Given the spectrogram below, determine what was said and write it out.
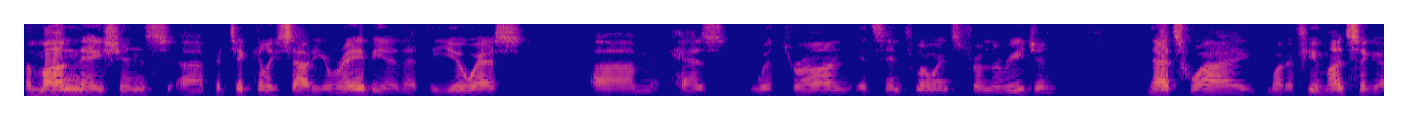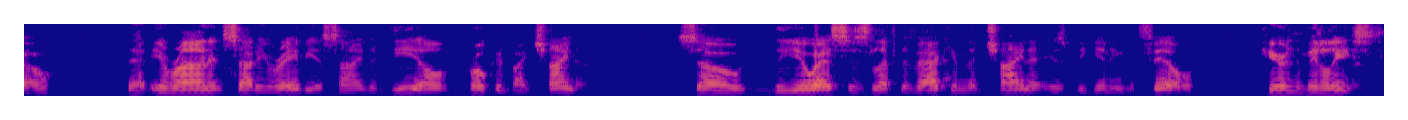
among nations, uh, particularly Saudi Arabia, that the U.S. Um, has withdrawn its influence from the region. That's why, what, a few months ago, that Iran and Saudi Arabia signed a deal brokered by China. So the U.S. has left a vacuum that China is beginning to fill here in the Middle East.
